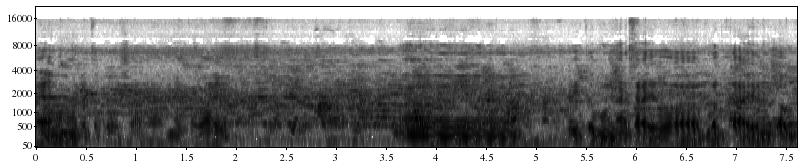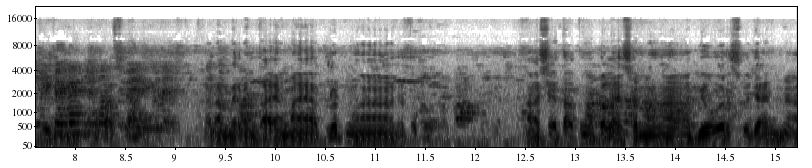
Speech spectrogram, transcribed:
Ayan mga katapo sa may kawayo. Ah, dito muna tayo. ah, vlog tayo ng kaunting oras yan. Para meron tayong may upload mga katapo. Ah, shout out nga pala sa mga viewers ko dyan na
